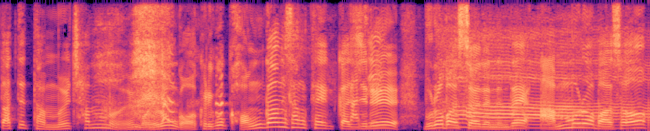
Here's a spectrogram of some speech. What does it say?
따뜻한 물, 찬물, 뭐 이런 거, 그리고 건강 상태까지를 물어봤어야 됐는데 안 물어봐서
